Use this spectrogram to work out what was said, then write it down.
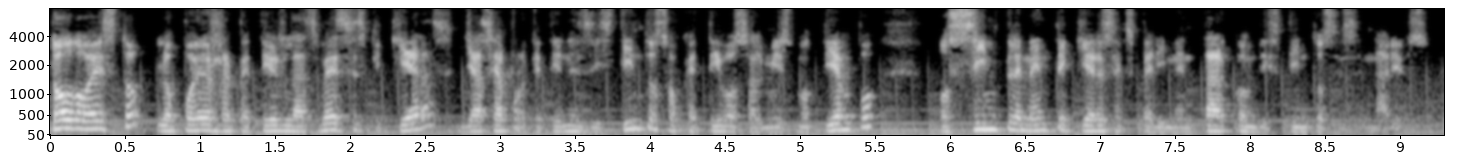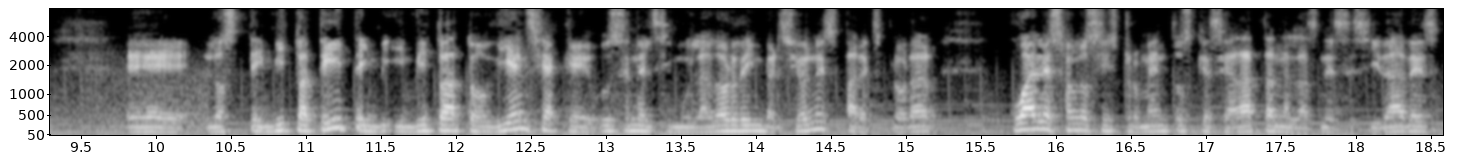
Todo esto lo puedes repetir las veces que quieras, ya sea porque tienes distintos objetivos al mismo tiempo o simplemente quieres experimentar con distintos escenarios. Eh, los, te invito a ti, te invito a tu audiencia que usen el simulador de inversiones para explorar cuáles son los instrumentos que se adaptan a las necesidades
